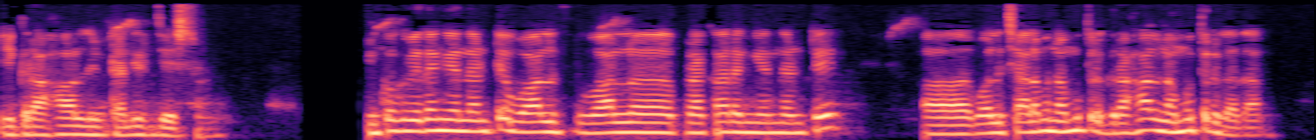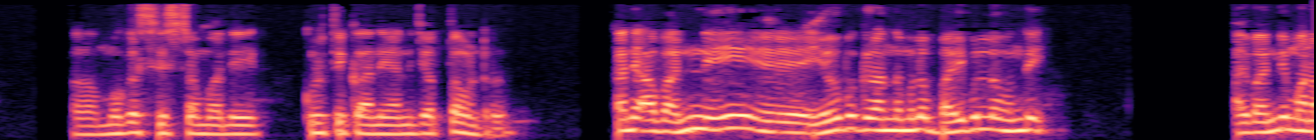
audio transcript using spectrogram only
ఈ గ్రహాలు వీటన్నిటి చేసినాడు ఇంకొక విధంగా ఏంటంటే వాళ్ళ వాళ్ళ ప్రకారం ఏంటంటే వాళ్ళు చాలా మంది నమ్ముతారు. గ్రహాలు నమ్ముతారు కదా. ముగ సిస్టమ్ అని కృతిక అని అని చెప్తా ఉంటారు. కానీ అవన్నీ యోగ గ్రంథంలో బైబిల్లో ఉంది. అవన్నీ మన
